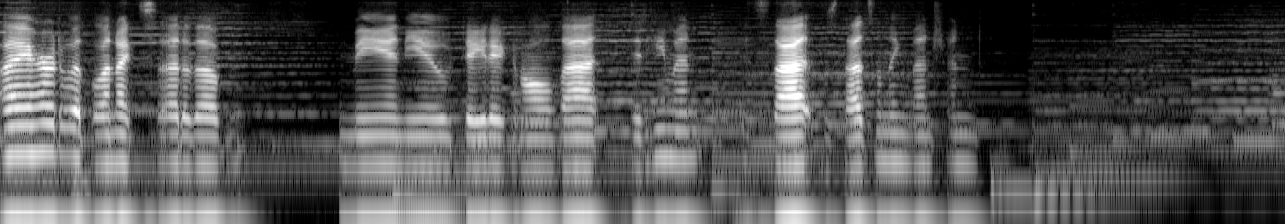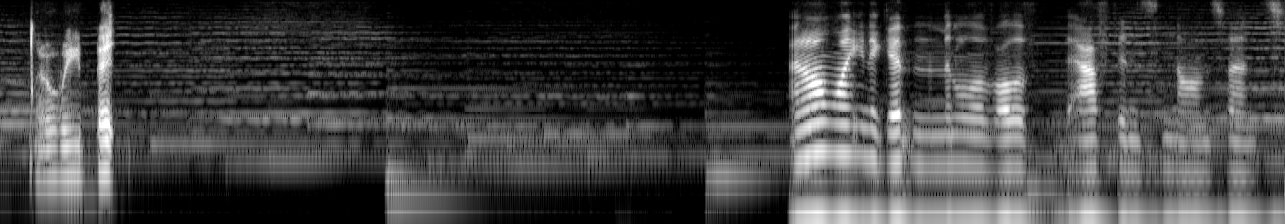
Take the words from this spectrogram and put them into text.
I heard what Lennox said about me and you dating and all that. Did he mean is that was that something mentioned? A wee bit. I don't want you to get in the middle of all of Afton's nonsense.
